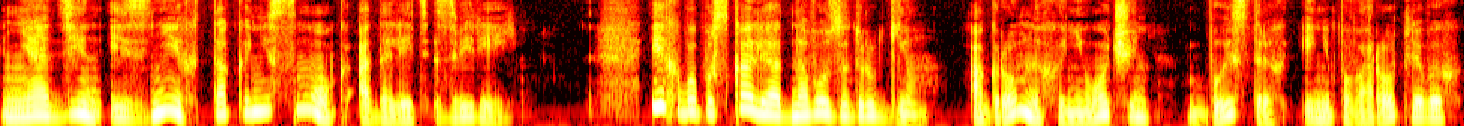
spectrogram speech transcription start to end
Ни один из них так и не смог одолеть зверей. Их выпускали одного за другим, огромных и не очень, быстрых и неповоротливых,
